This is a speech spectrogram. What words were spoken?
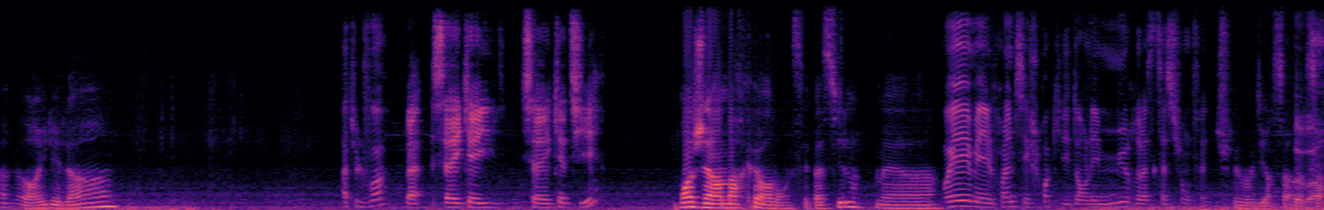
Alors, il est là. Ah, tu le vois? Bah, c'est avec, avec Atier Moi, j'ai un marqueur, donc c'est facile, mais euh, Oui, mais le problème, c'est que je crois qu'il est dans les murs de la station en fait. je vais vous dire ça. On va voir.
